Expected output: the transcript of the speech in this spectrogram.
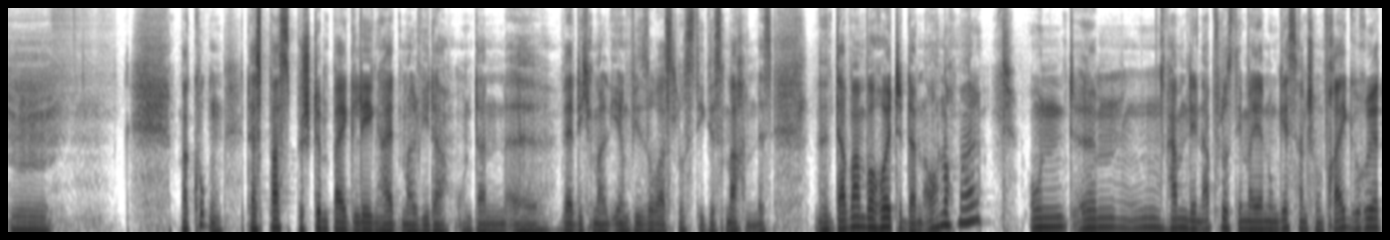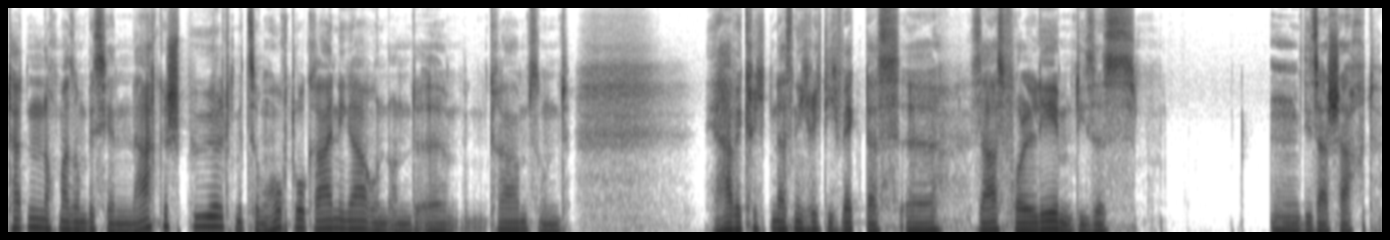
Hm, Mal gucken, das passt bestimmt bei Gelegenheit mal wieder und dann äh, werde ich mal irgendwie sowas Lustiges machen. Das, da waren wir heute dann auch nochmal und ähm, haben den Abfluss, den wir ja nun gestern schon freigerührt hatten, nochmal so ein bisschen nachgespült mit so einem Hochdruckreiniger und, und äh, Krams und ja, wir kriegten das nicht richtig weg. Das äh, saß voll Lehm, dieses mm, dieser Schacht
